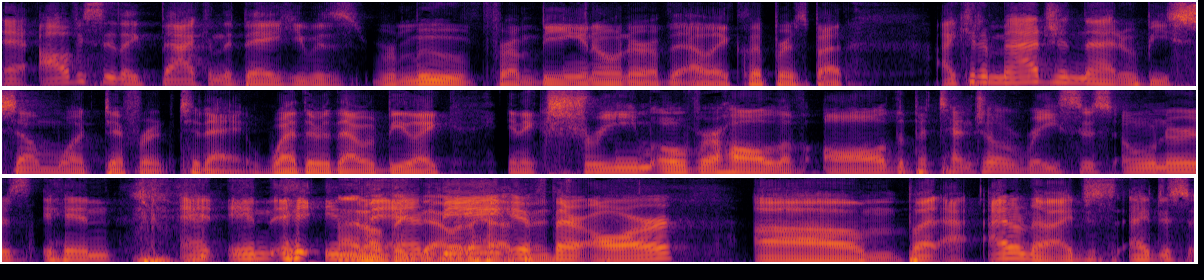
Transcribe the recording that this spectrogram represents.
eh, obviously like back in the day. He was removed from being an owner of the LA Clippers, but I could imagine that it would be somewhat different today. Whether that would be like an extreme overhaul of all the potential racist owners in and in in I the don't think that would NBA, if there are. Um, but I, I don't know. I just I just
